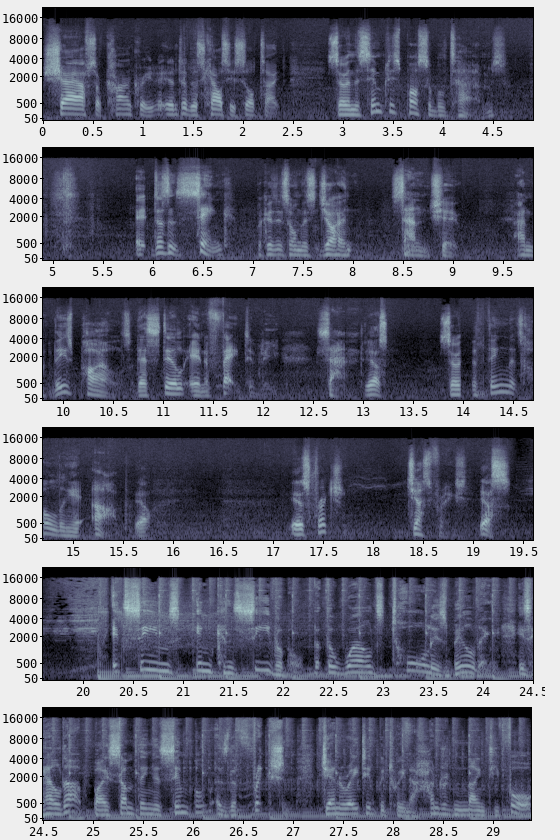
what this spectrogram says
shafts of concrete into this calcisiltite. so in the simplest possible terms, it doesn't sink because it's on this giant sand shoe. And these piles, they're still in effectively sand. Yes, So the thing that's holding it up, yeah, is friction. just friction. Yes. It seems inconceivable that the world's tallest building is held up by something as simple as the friction generated between 194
